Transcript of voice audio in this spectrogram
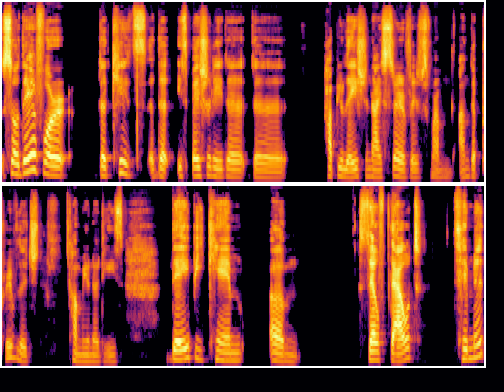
so therefore the kids the especially the the population i serve is from underprivileged communities they became um, self-doubt timid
